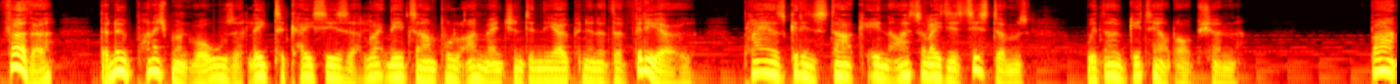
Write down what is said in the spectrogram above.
Further, the new punishment rules lead to cases like the example I mentioned in the opening of the video, players getting stuck in isolated systems with no get out option. But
